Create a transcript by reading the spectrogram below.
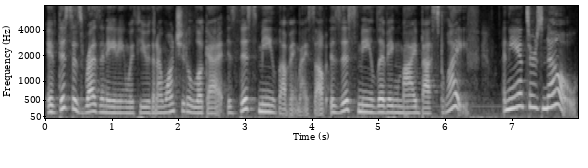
if this is resonating with you then i want you to look at is this me loving myself? Is this me living my best life? And the answer is no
